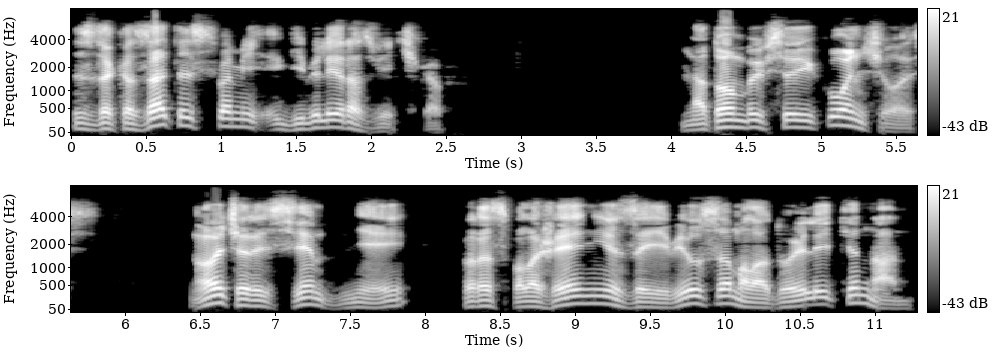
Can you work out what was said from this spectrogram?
с доказательствами гибели разведчиков. На том бы все и кончилось, но через семь дней в расположении заявился молодой лейтенант,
